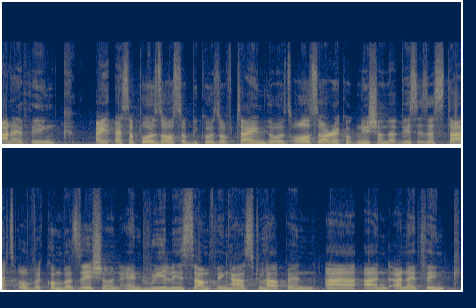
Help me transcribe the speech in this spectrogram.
And I think I, I, suppose also because of time, there was also a recognition that this is a start of a conversation and really something has to happen. Uh, and, and I think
